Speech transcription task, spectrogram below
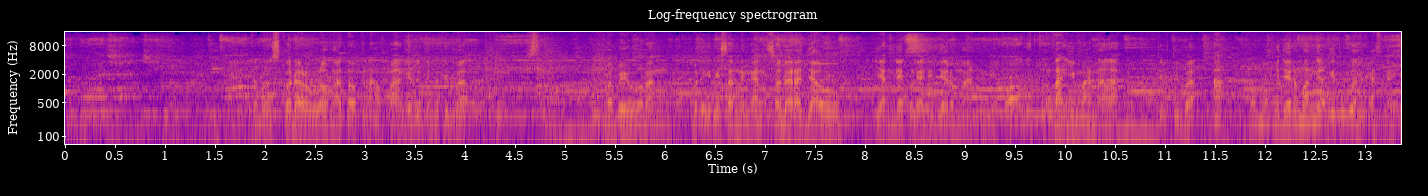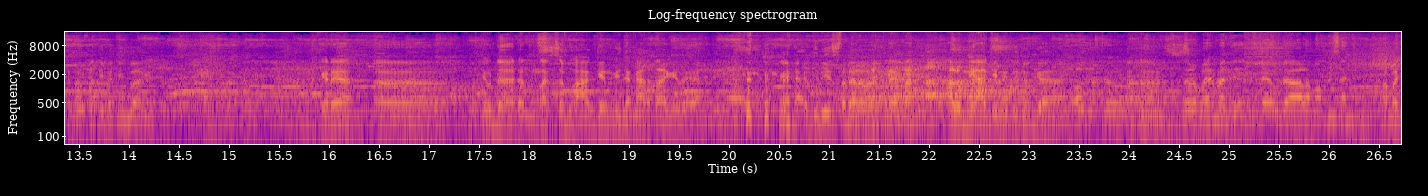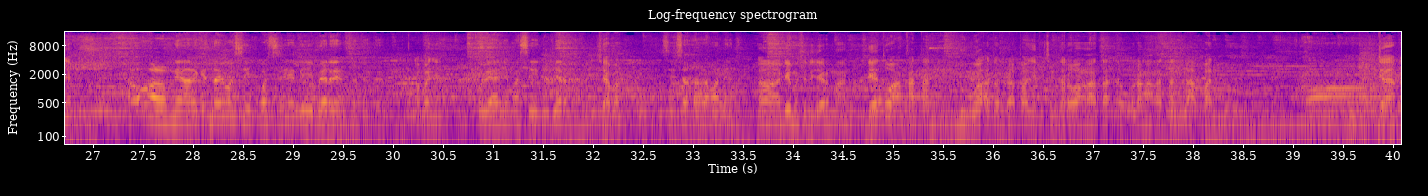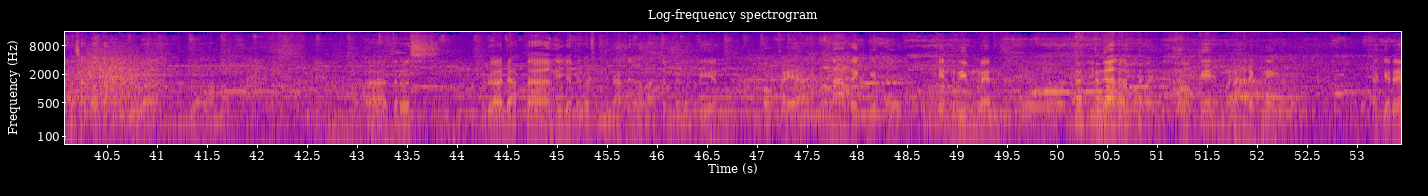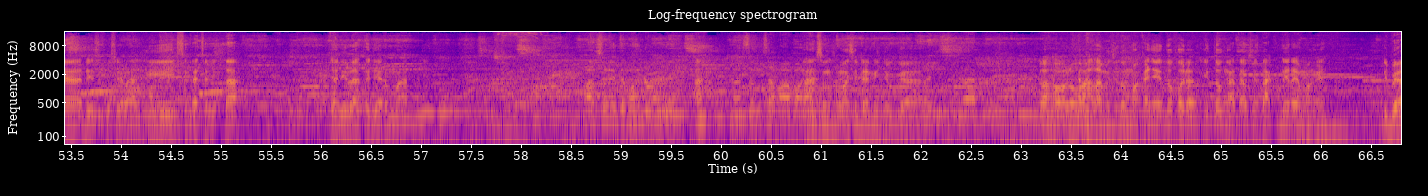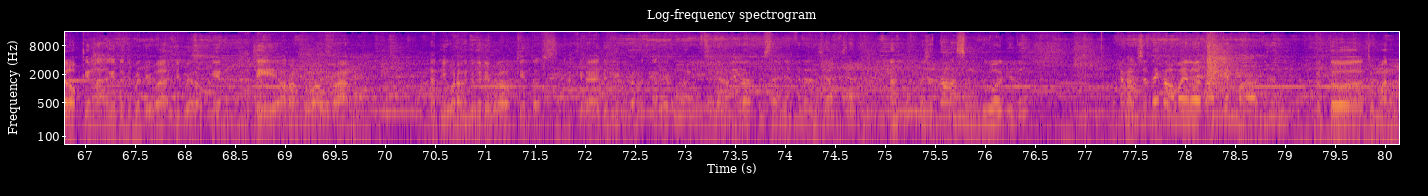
terus kodarullah nggak tahu kenapa gitu tiba-tiba babe orang beririsan dengan saudara jauh yang dia kuliah di Jerman gitu. Oh, gitu. Entah gimana lah, tiba-tiba ah kamu mau ke Jerman nggak gitu gua kasih kenapa tiba-tiba gitu. Akhirnya eh, ya udah datanglah ke sebuah agen di Jakarta gitu ya. Jadi saudara orang ternyata alumni agen itu juga. Oh gitu. Heeh. Surabaya berarti udah, udah lama pisan. Apanya? Oh alumni Algen tapi masih posisinya di Berlin saat itu. Apanya? Kuliahnya masih di Jerman. Siapa? Si saudara mana itu? Ah, dia masih di Jerman. Dia tuh angkatan 2 atau berapa gitu. Sementara orang angkatan, orang angkatan 8 dulu. Oh. Ya, angkatan 1 atau angkatan 2 lah, udah lama. Eh, terus udah datang ikut-ikut seminar segala macem dengerin. Kok kayak menarik gitu ya. Kayak dreamland gitu. Indah lah pokoknya. Oke menarik nih gitu. Akhirnya diskusi lagi singkat cerita jadilah ke Jerman gitu. Langsung itu bang dulu ya? Hah? Langsung sama bang. langsung sama si Dani juga. Wah walau alam itu. Makanya itu kode itu nggak tahu sih takdir emang ya. Dibelokin lah gitu tiba-tiba dibelokin. Hati orang tua orang hati orang juga dibelokin terus akhirnya jadi berangkat ke Jerman Sebenarnya berat pisannya finansial. Hah? Maksudnya langsung dua gitu? Kan Kan- maksudnya kalau main lewat agen mahal pisan. betul cuman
